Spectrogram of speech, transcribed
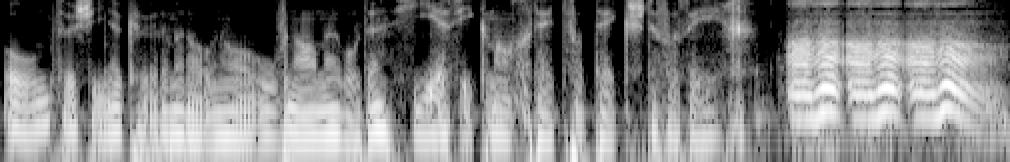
und zwischen ihnen hören wir auch noch Aufnahmen, die der Hiesi gemacht hat von Texten von sich. Aha, aha, aha. Aha.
